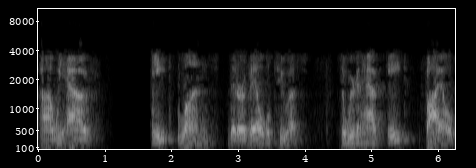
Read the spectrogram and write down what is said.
uh, we have eight LUNs that are available to us. So we're going to have eight files.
